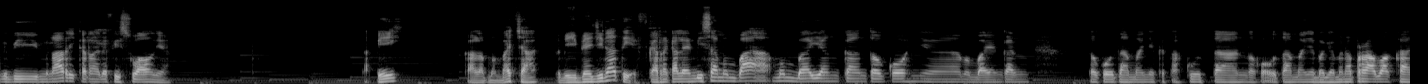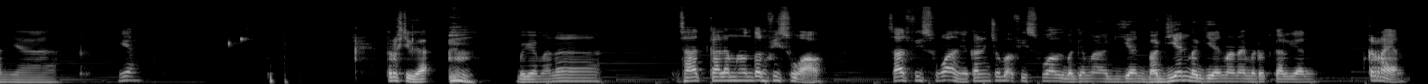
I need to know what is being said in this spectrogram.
lebih menarik karena ada visualnya. Tapi kalau membaca lebih imajinatif. Karena kalian bisa memba membayangkan tokohnya membayangkan tokoh utamanya ketakutan tokoh utamanya bagaimana perawakannya. Ya. Terus juga bagaimana saat kalian menonton visual saat visualnya kalian coba visual bagaimana bagian bagian-bagian mana yang menurut kalian keren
